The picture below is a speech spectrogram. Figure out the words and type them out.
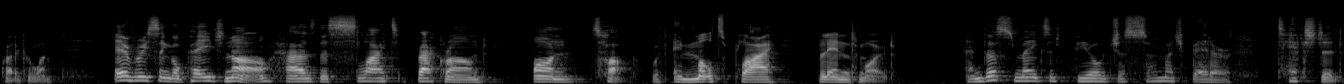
quite a cool one. Every single page now has this slight background on top with a multiply blend mode. And this makes it feel just so much better, textured.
